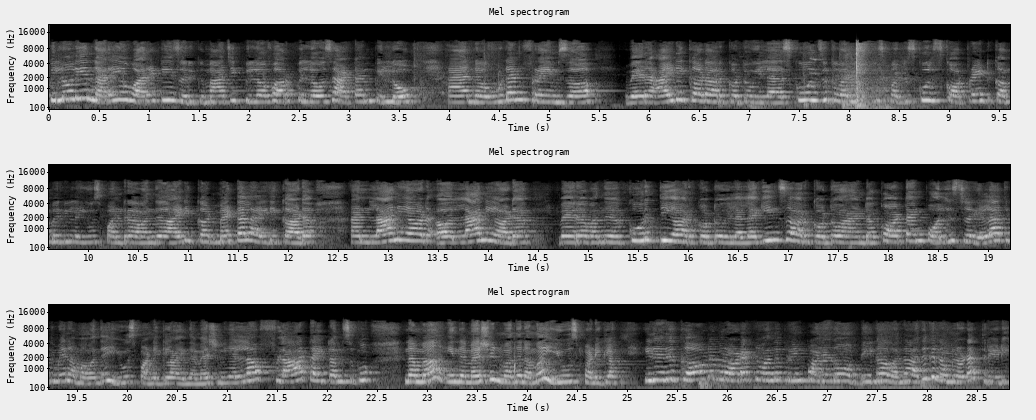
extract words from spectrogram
பில்லோலேயே நிறைய வெரைட்டிஸ் இருக்குது magic pillow fur pillow satin pillow and உடன் ஃப்ரேம்ஸு வேற ஐடி கார்டா இருக்கட்டும் இல்ல ஸ்கூல்ஸுக்கு வந்து யூஸ் பண்ற ஸ்கூல்ஸ் கார்பரேட் கம்பெனில யூஸ் பண்ற வந்து ID card metal ID card and lanyard lanyard வேற வந்து குர்த்தியா இருக்கட்டும் இல்ல லெகின்ஸா இருக்கட்டும் அண்ட் காட்டன் பாலிஸ்டர் எல்லாத்துக்குமே நம்ம வந்து யூஸ் பண்ணிக்கலாம் இந்த மெஷின் எல்லா ஃபிளாட் ஐட்டம்ஸுக்கும் நம்ம இந்த மெஷின் வந்து நம்ம யூஸ் பண்ணிக்கலாம். இது இது கர்வ்டு ப்ராடக்ட் வந்து பிரிண்ட் பண்ணணும் அப்படின்னா வந்து அதுக்கு நம்மளோட த்ரீ டி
